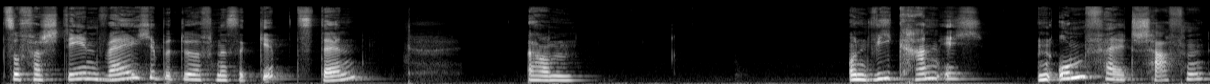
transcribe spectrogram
zu verstehen, welche Bedürfnisse gibt's denn ähm, und wie kann ich ein Umfeld schaffen,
